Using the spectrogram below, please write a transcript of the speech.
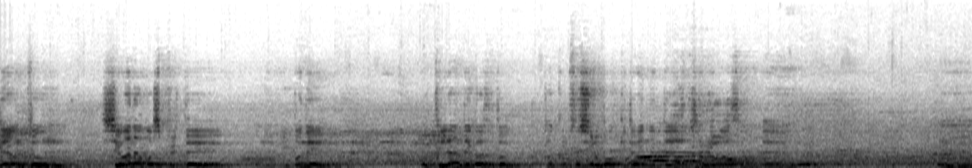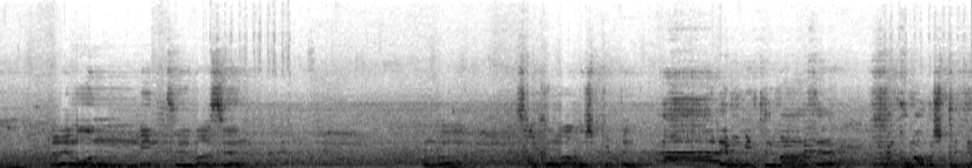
그냥 좀 시원하고 싶을 때 음, 이번에 뭐 핀란드 가서도 가끔 수시로 먹기도 했는데 아, 가끔 그래요? 와서 네. 음, 레몬 민트 맛은 뭔가 상큼하고 싶을 때. 아 레몬민트 맛은 상콤하고 싶을 때.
